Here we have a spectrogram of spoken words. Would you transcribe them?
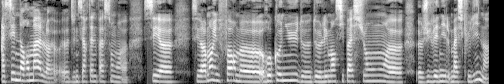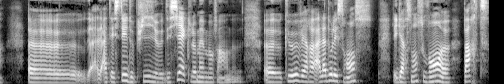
assez normal euh, d'une certaine façon. Euh, c'est euh, c'est vraiment une forme reconnue de, de l'émancipation juvénile masculine. Euh, attestée depuis des siècles même, enfin que vers à l'adolescence, les garçons souvent partent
